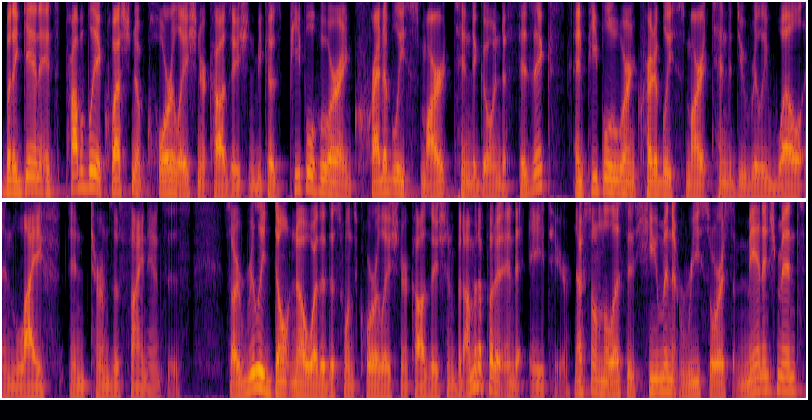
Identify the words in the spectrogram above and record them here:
but again, it's probably a question of correlation or causation because people who are incredibly smart tend to go into physics and people who are incredibly smart tend to do really well in life in terms of finances. So I really don't know whether this one's correlation or causation, but I'm gonna put it into A tier. Next one on the list is human resource management.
